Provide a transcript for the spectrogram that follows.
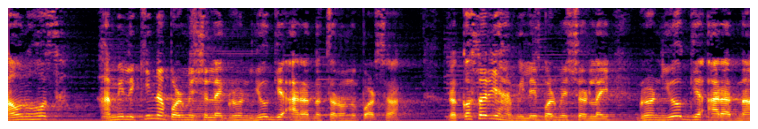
आउनुहोस् हामीले किन परमेश्वरलाई ग्रहणयोग्य आराधना चढाउनु पर्छ? र कसरी हामीले परमेश्वरलाई ग्रहणयोग्य आराधना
